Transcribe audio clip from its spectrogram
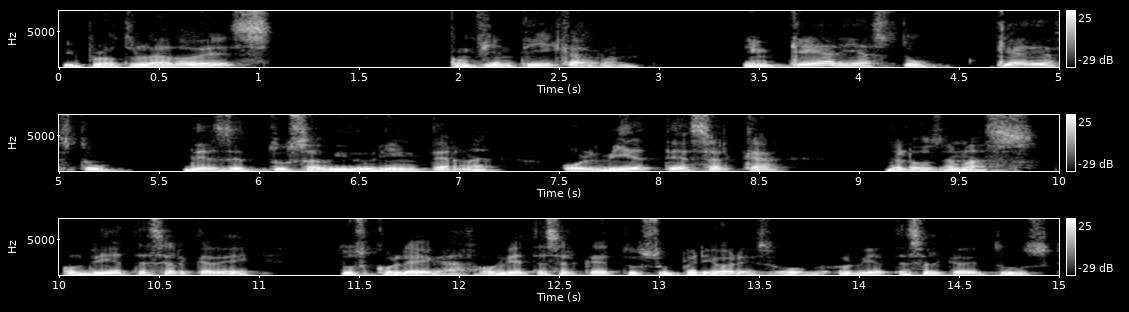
y por otro lado es, confía en ti, cabrón. ¿En qué harías tú? ¿Qué harías tú? Desde tu sabiduría interna. Olvídate acerca de los demás. Olvídate acerca de tus colegas, olvídate acerca de tus superiores, olvídate acerca de tus,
